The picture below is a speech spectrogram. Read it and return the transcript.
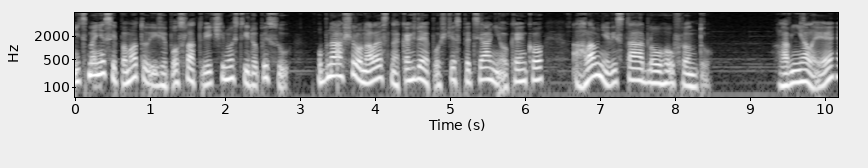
Nicméně si pamatuji, že poslat větší množství dopisů obnášelo nalézt na každé poště speciální okénko a hlavně vystát dlouhou frontu. Hlavní ale je,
